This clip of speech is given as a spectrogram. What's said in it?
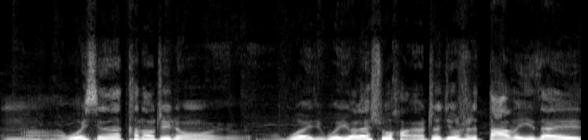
嗯啊，我现在看到这种，我我原来说好像这就是大 V 在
